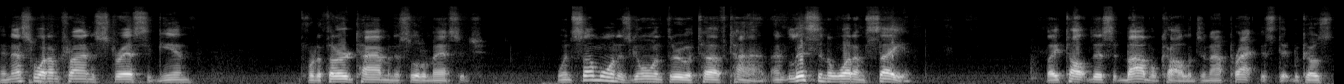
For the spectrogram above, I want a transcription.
And that's what I'm trying to stress again for the third time in this little message. When someone is going through a tough time, and listen to what I'm saying. They taught this at Bible college, and I practiced it because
